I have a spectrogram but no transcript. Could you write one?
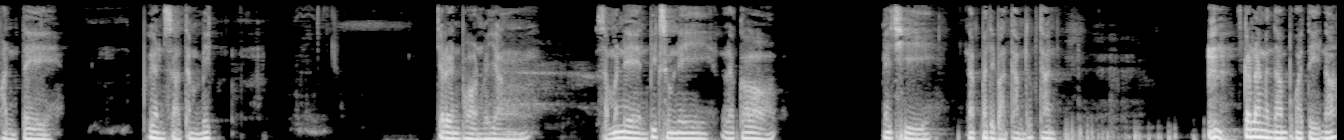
พันเต เพื่อนสาธมิก เจริญพรมายังสมณเณรภิกษุณีแล้วก็แม่ชีนักปฏิบัติธรรมทุกท่าน ก็นั่งกันตามปกติเนาะ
